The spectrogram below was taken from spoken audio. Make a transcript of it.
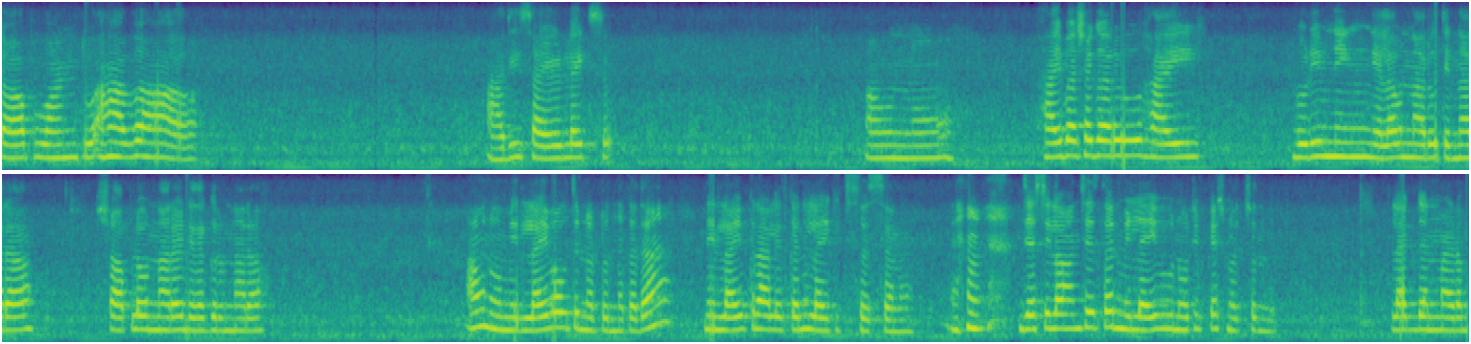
టాప్ వన్ టూ అవా అది సైడ్ లైక్స్ అవును. హాయ్ భాష గారు. హాయ్ గుడ్ ఈవినింగ్ ఎలా ఉన్నారు? తిన్నారా? షాప్లో ఉన్నారా? ఇంటి దగ్గర ఉన్నారా? అవును మీరు లైవ్ అవుతున్నట్టుంది కదా. నేను లైవ్కి రాలేదు కానీ లైక్ ఇచ్చేసి వస్తాను జస్ట్ ఇలా ఆన్ చేస్తాను మీ లైవ్ నోటిఫికేషన్ వచ్చింది. Like done madam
